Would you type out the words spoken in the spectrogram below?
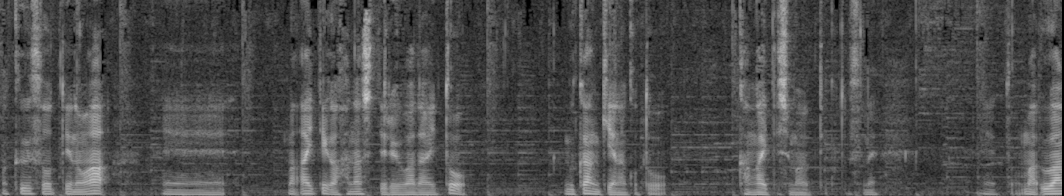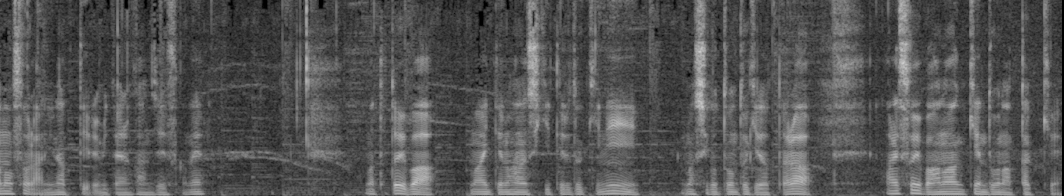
まあ、空想っていうのは、えー、ま相手が話してる話題と無関係なことを考えてしまうっていうことですね。えーとまあ、上の空になっているみたいな感じですかね。まあ、例えば、まあ、相手の話聞いてる時に、まあ、仕事の時だったら「あれそういえばあの案件どうなったっけ?」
